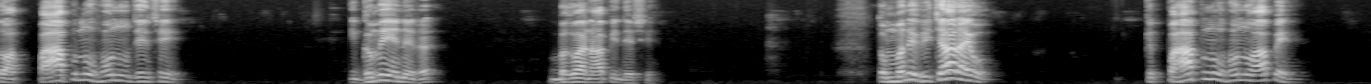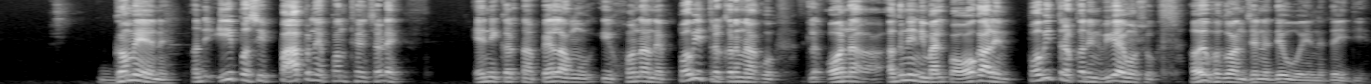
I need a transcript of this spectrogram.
તો આ પાપનું હોનું જે છે એ ગમે એને ભગવાન આપી દેશે. તો મને વિચાર આવ્યો કે પાપનું હોનું આપે, ગમે એને, અને એ પછી પાપને પંથે ચડે. એની કરતાં પહેલાં હું એ હોનાને પવિત્ર કરી નાખું. એટલે ઓના, અગ્નિની માલ પર ઓગાળીને પવિત્ર કરીને વિયાવ્યો છું. હવે ભગવાન જેને દેવું હોય એને દઈ દે.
